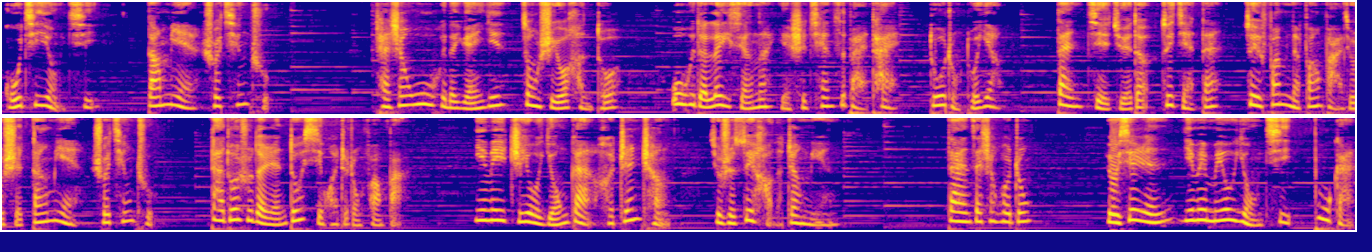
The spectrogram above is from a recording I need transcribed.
鼓起勇气，当面说清楚。产生误会的原因纵使有很多，误会的类型呢也是千姿百态、多种多样。但解决的最简单、最方便的方法就是当面说清楚。大多数的人都喜欢这种方法，因为只有勇敢和真诚就是最好的证明。但在生活中，有些人因为没有勇气，不敢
